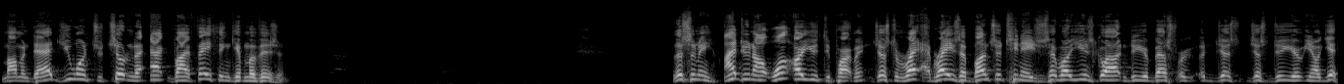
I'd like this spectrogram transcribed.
Mom and dad, you want your children to act by faith and give them a vision. Listen to me. I do not want our youth department just to ra- raise a bunch of teenagers. Say, well, you just go out and do your best for uh, just just do your you know get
